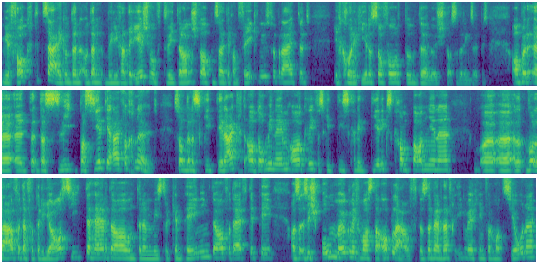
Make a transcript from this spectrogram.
mir Fakten zeigen. Und dann, und dann bin ich auch der Erste, der auf Twitter ansteht und sagt, ich habe Fake News verbreitet. Ich korrigiere das sofort und äh, lösche das oder irgendetwas. Aber äh, äh das passiert ja einfach nicht. Sondern es gibt direkt ad hominem Angriffe, es gibt Diskreditierungskampagnen, äh, äh, wo laufen da von der Ja-Seite her da unter einem Mr. Campaigning da von der FDP. Also es ist unmöglich, was da abläuft. Also da werden einfach irgendwelche Informationen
